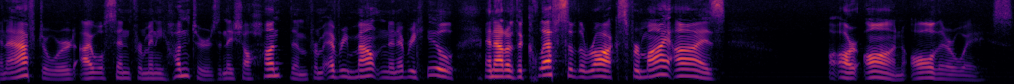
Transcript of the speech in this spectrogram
And afterward I will send for many hunters, and they shall hunt them from every mountain and every hill, and out of the clefts of the rocks, for my eyes are on all their ways.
